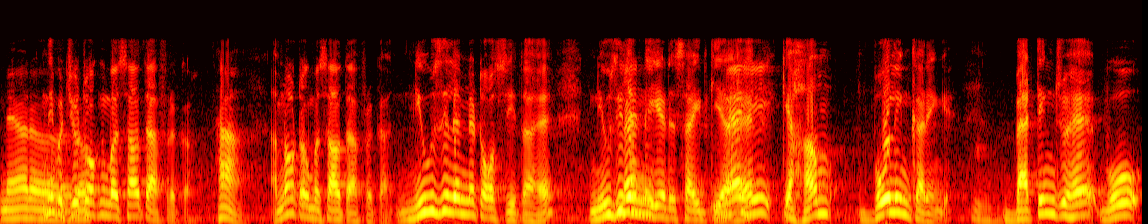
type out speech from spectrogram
नहीं but you talking about South Africa हाँ। I am not talking about South Africa New Zealand ने टॉस जीता है। न्यूजीलैंड ने ये डिसाइड किया है कि हम बॉलिंग करेंगे बैटिंग। जो है, वो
